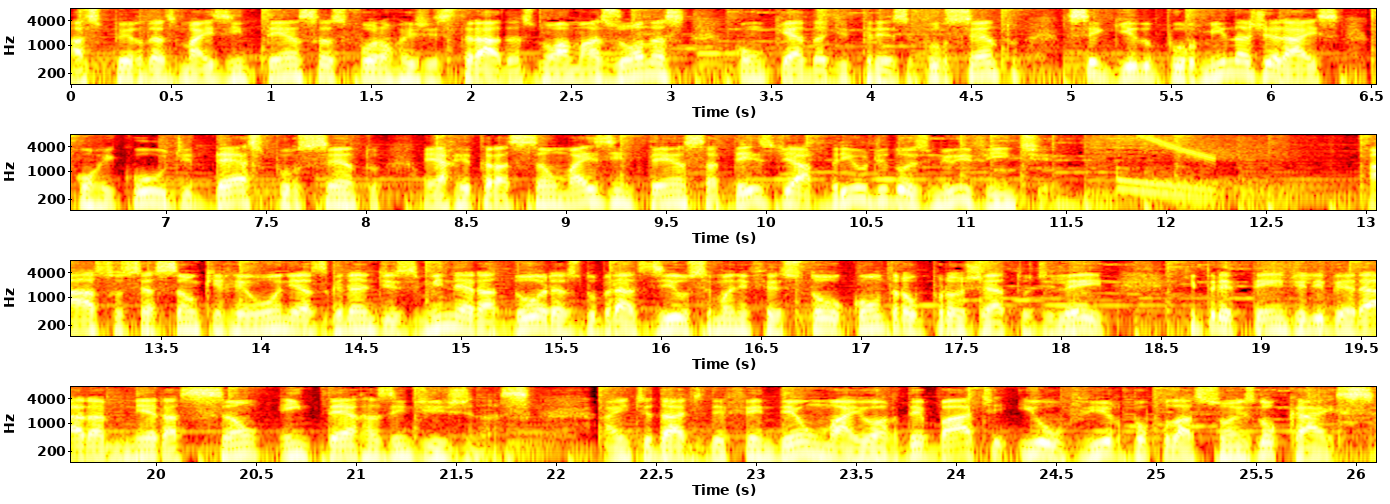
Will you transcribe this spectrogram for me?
as perdas mais intensas foram registradas no Amazonas, com queda de 13%, seguido por Minas Gerais, com recuo de 10%. É a retração mais intensa desde abril de 2020. A associação que reúne as grandes mineradoras do Brasil se manifestou contra o projeto de lei que pretende liberar a mineração em terras indígenas. A entidade defendeu um maior debate e ouvir populações locais.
